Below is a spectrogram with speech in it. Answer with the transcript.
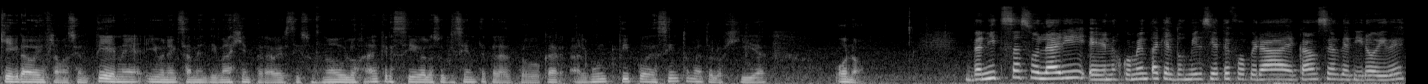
qué grado de inflamación tiene y un examen de imagen para ver si sus nódulos han crecido lo suficiente para provocar algún tipo de sintomatología o no. Danitza Solari eh, nos comenta que el 2007 fue operada de cáncer de tiroides,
